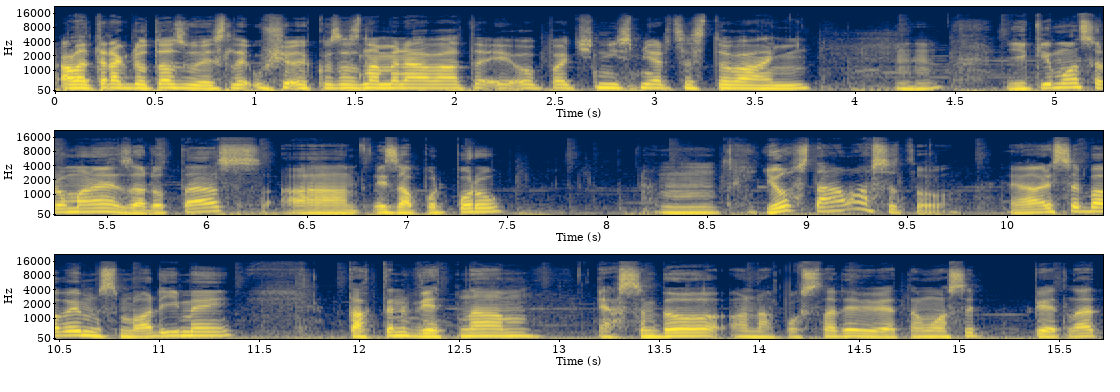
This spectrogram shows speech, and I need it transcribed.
Ale teda k dotazu, jestli už jako zaznamenáváte i opačný směr cestování. Mhm. Díky moc, Romane, za dotaz a i za podporu. Mm, jo, stává se to. Já když se bavím s mladými, tak ten Větnam, já jsem byl naposledy v Větnamu asi pět let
